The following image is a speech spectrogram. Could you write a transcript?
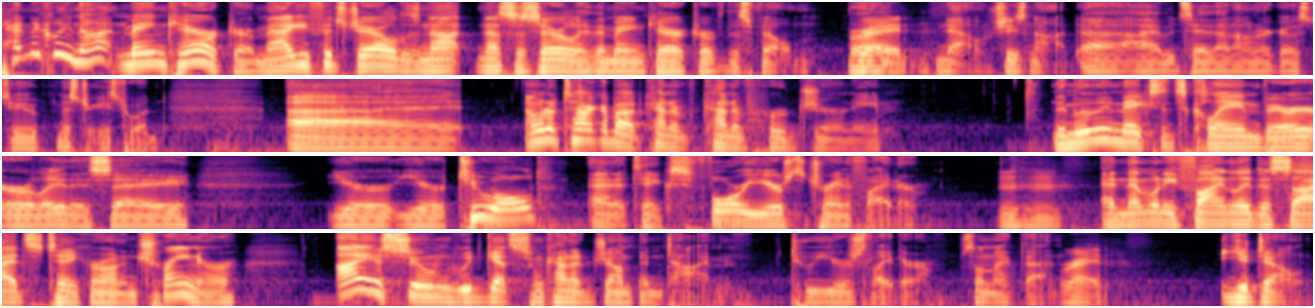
technically not main character. Maggie Fitzgerald is not necessarily the main character of this film. Right? Right. No, she's not. Uh, I would say that honor goes to Mr. Eastwood. Uh, I want to talk about kind of kind of her journey. The movie makes its claim very early. They say you're you're too old and it takes four years to train a fighter. Mm-hmm. And then when he finally decides to take her on and train her, I assumed we'd get some kind of jump in time. Two years later, something like that. Right. You don't.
